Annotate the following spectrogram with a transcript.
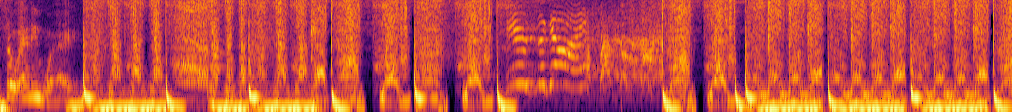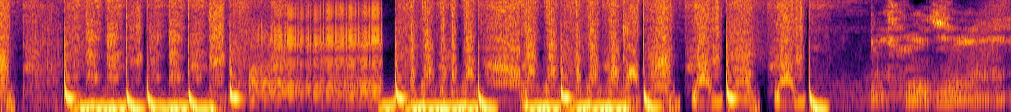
so anyway, Refrigerator.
